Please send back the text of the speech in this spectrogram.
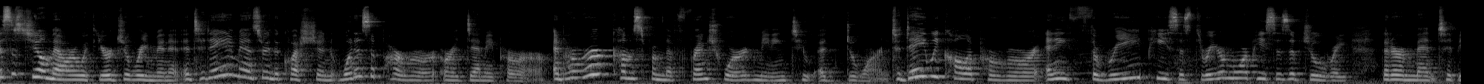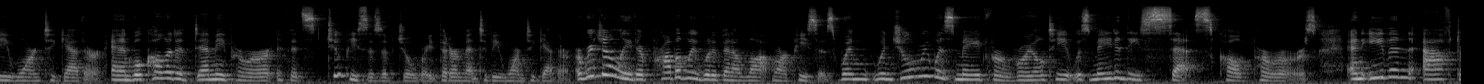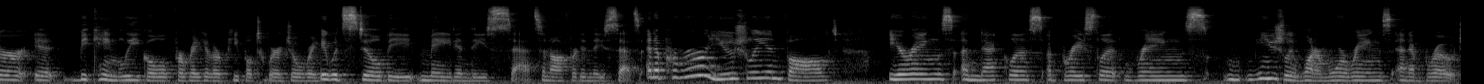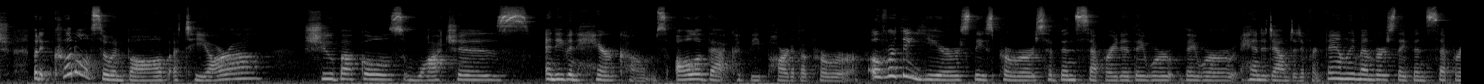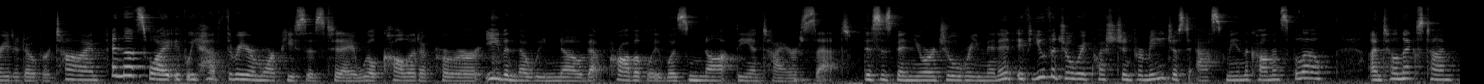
This is Jill Maurer with Your Jewelry Minute, and today I'm answering the question what is a parure or a demi parure? And parure comes from the French word meaning to adorn. Today we call a parure any three pieces, three or more pieces of jewelry that are meant to be worn together. And we'll call it a demi parure if it's two pieces of jewelry that are meant to be worn together. Originally, there probably would have been a lot more pieces. When, when jewelry was made for royalty, it was made in these sets called parures. And even after it became legal for regular people to wear jewelry, it would still be made in these sets and offered in these sets. And a parure usually involved earrings, a necklace, a bracelet, rings, usually one or more rings, and a brooch. But it could also involve a tiara, shoe buckles, watches, and even hair combs. All of that could be part of a parure. Over the years, these parures have been separated. They were they were handed down to different family members. They've been separated over time. And that's why if we have three or more pieces today, we'll call it a parure, even though we know that probably was not the entire set. This has been your Jewelry Minute. If you have a jewelry question for me, just ask me in the comments below. Until next time.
